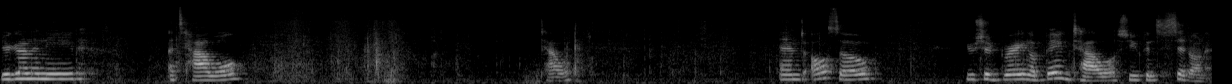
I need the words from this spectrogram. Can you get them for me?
You're gonna need a towel. Towel. And also, you should bring a big towel so you can sit on it.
